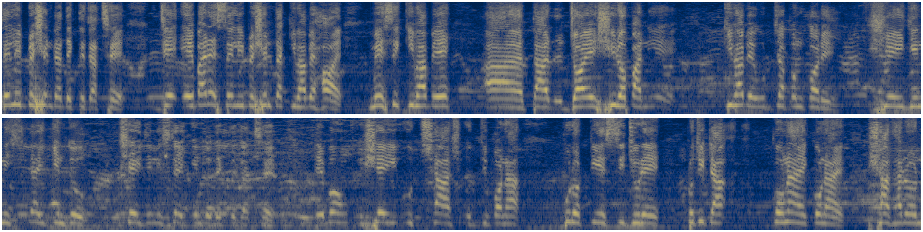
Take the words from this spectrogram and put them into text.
সেলিব্রেশনটা দেখতে যাচ্ছে যে এবারে সেলিব্রেশনটা কীভাবে হয়, মেসি কীভাবে তার জয়ের শিরোপা নিয়ে কীভাবে উদযাপন করে। সেই জিনিসটাই কিন্তু সেই জিনিসটাই কিন্তু দেখতে যাচ্ছে। এবং সেই উচ্ছ্বাস উদ্দীপনা পুরো টিএসসি জুড়ে প্রতিটা কোনায় কোনায় সাধারণ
